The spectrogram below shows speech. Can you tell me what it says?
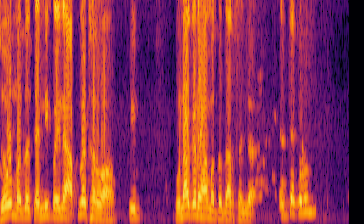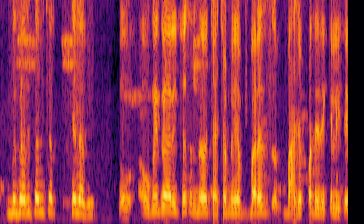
जो मत त्यांनी पहिले आपलं ठरवावं की कुणाकडे हा मतदारसंघ? त्यांच्याकडून उमेदवारीचा विचार केला जाईल. हो, उमेदवारीच्या संदर्भात चाचपणी म्हणजे बऱ्याच भाजपमध्ये देखील इथे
